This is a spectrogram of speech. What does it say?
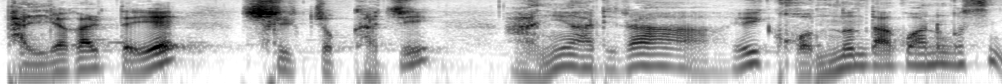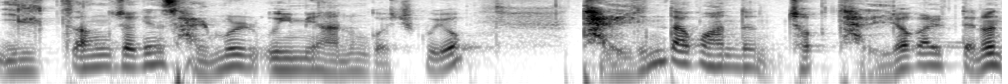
달려갈 때에 실족하지 아니하리라. 여기 걷는다고 하는 것은 일상적인 삶을 의미하는 것이고요. 달린다고 하는 즉 달려갈 때는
